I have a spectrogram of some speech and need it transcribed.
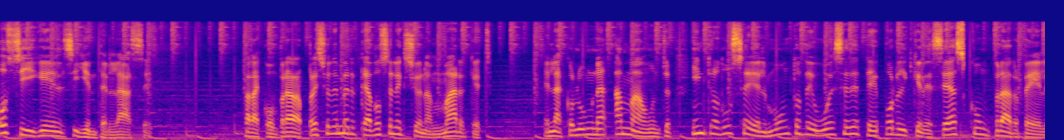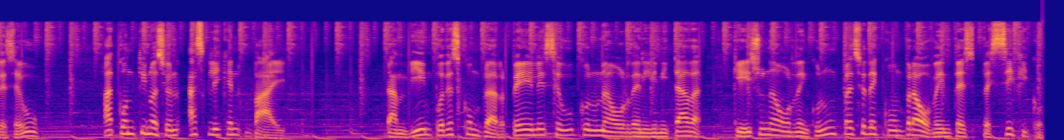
o sigue el siguiente enlace. Para comprar a precio de mercado selecciona Market en la columna Amount, introduce el monto de USDT por el que deseas comprar PLSU. A continuación, haz clic en Buy. También puedes comprar PLSU con una orden limitada, que es una orden con un precio de compra o venta específico.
